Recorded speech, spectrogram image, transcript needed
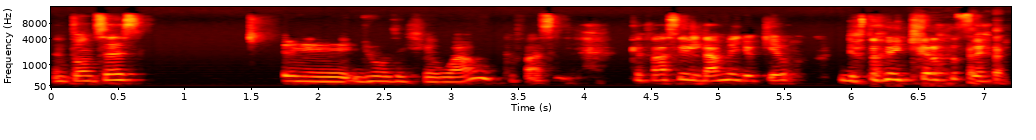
Entonces, eh, yo dije, wow, qué fácil, qué fácil, dame, yo quiero, yo también quiero hacerlo.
